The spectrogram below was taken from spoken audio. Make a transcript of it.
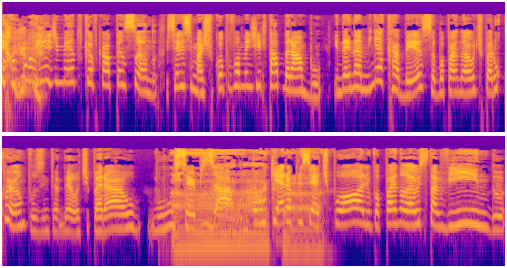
Eu morria de medo porque eu ficava pensando, se ele se machucou, provavelmente ele tá brabo. E daí na minha cabeça, o Papai Noel, tipo, era o Krampus, entendeu? Tipo, era o, o Ah, ser bizarro. Então o que era pra ser, é tipo, olha, o Papai Noel está vindo,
